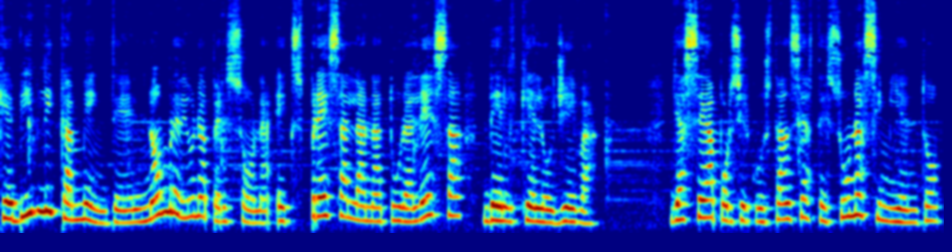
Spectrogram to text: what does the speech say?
que bíblicamente el nombre de una persona expresa la naturaleza del que lo lleva ya sea por circunstancias de su nacimiento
